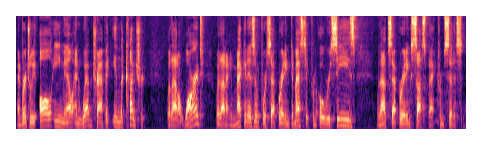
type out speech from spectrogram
and virtually all email and web traffic in the country without a warrant, without any mechanism for separating domestic from overseas, without separating suspect from citizen.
